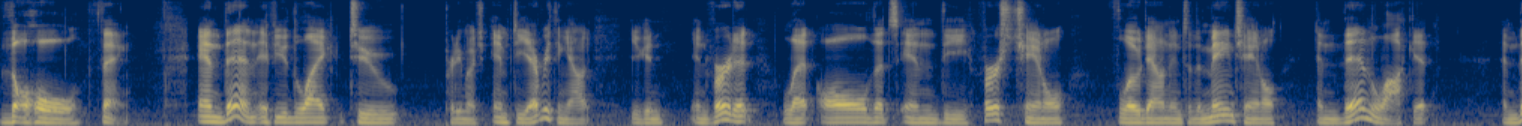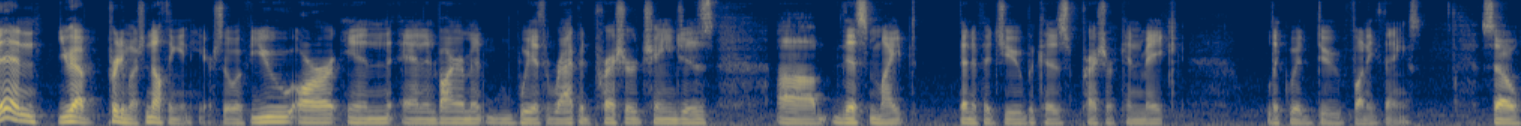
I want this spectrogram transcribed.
the whole thing. And then if you'd like to pretty much empty everything out, you can invert it, let all that's in the first channel flow down into the main channel, and then lock it. And then you have pretty much nothing in here. So if you are in an environment with rapid pressure changes, uh, this might benefit you because pressure can make liquid do funny things. So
